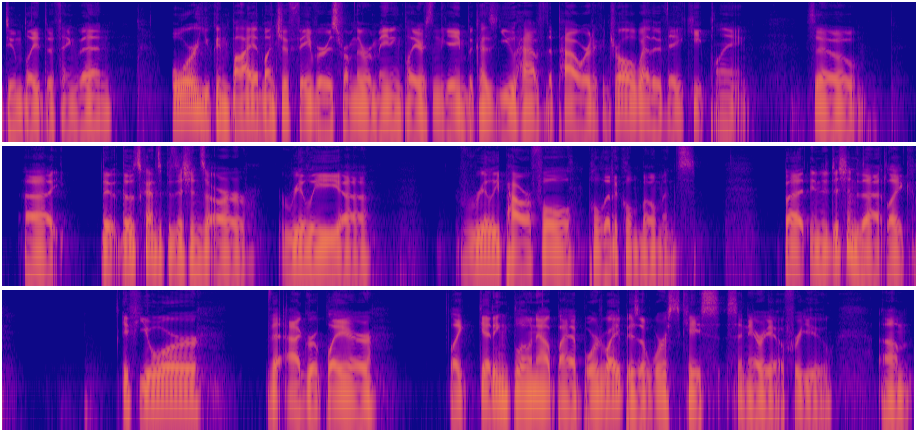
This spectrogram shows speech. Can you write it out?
Doomblade the thing then. Or you can buy a bunch of favors from the remaining players in the game because you have the power to control whether they keep playing. So, uh, th- those kinds of positions are really, uh, really powerful political moments. But in addition to that, like, if you're the aggro player like getting blown out by a board wipe is a worst case scenario for you. Um,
